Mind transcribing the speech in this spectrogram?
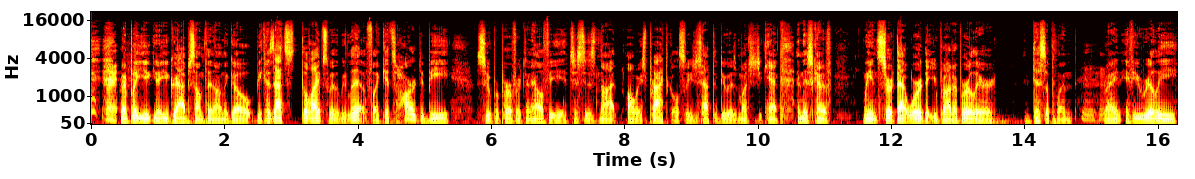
Right. right? But you you know you grab something on the go because that's the lives that we live. Like it's hard to be super perfect and healthy. It just is not always practical. So you just have to do as much as you can. And this kind of we insert that word that you brought up earlier, discipline, right? If you really,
